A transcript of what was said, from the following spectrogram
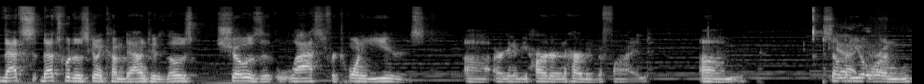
that's that's what it's going to come down to. Those shows that last for 20 years uh, are going to be harder and harder to find. Um, somebody Yeah, over yeah. on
